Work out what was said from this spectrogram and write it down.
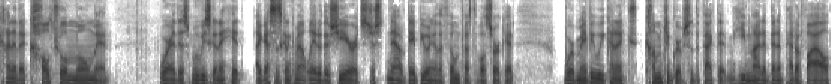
kind of a cultural moment where this movie's going to hit. I guess it's going to come out later this year. It's just now debuting on the film festival circuit, where maybe we kind of come to grips with the fact that he might have been a pedophile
